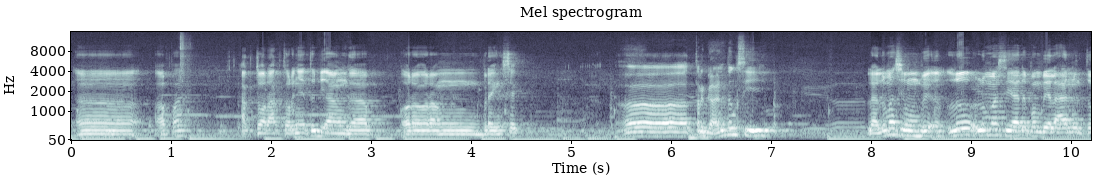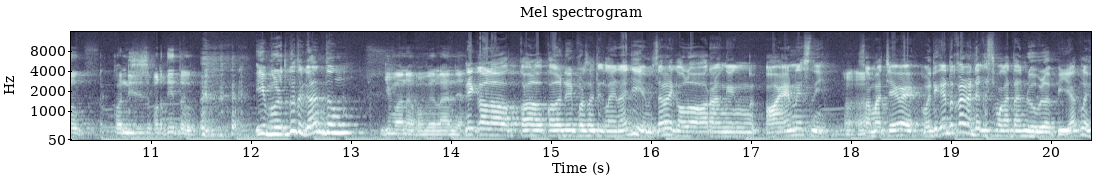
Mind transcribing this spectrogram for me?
eh, apa aktor-aktornya itu dianggap orang-orang brengsek. Eh, tergantung sih. Lalu masih lu lu masih ada pembelaan untuk kondisi seperti itu. Iya menurut gue tergantung. Gimana pembelaannya? Nih kalau kalau kalau dari perspektif lain aja ya, misalnya kalau orang yang ONS nih Heeh. sama cewek, berarti kan itu kan ada kesepakatan dua belah pihak lah.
